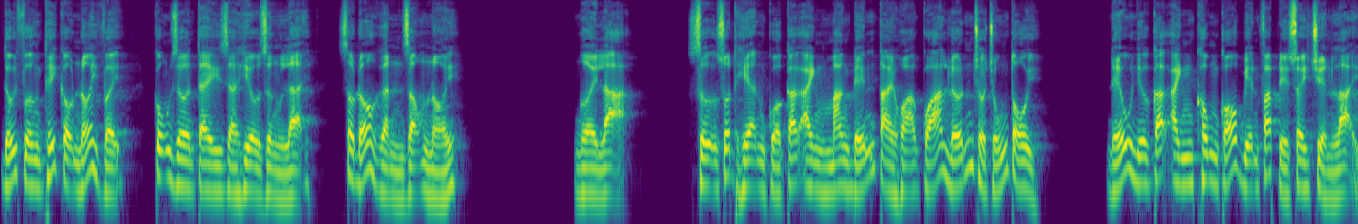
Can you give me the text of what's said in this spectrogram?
Đối phương thấy cậu nói vậy, cũng giơ tay ra hiệu dừng lại, sau đó gần giọng nói. Người lạ, sự xuất hiện của các anh mang đến tài họa quá lớn cho chúng tôi. Nếu như các anh không có biện pháp để xoay chuyển lại,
